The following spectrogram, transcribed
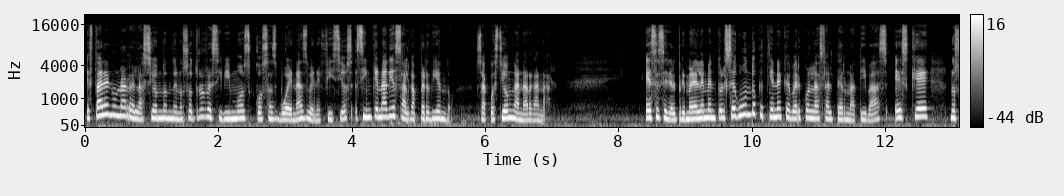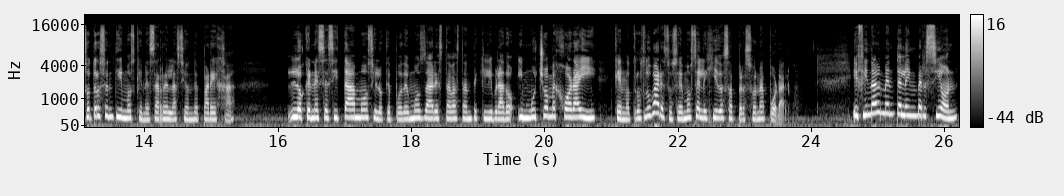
estar en una relación donde nosotros recibimos cosas buenas, beneficios, sin que nadie salga perdiendo. O sea, cuestión ganar-ganar. Ese sería el primer elemento. El segundo que tiene que ver con las alternativas es que nosotros sentimos que en esa relación de pareja lo que necesitamos y lo que podemos dar está bastante equilibrado y mucho mejor ahí que en otros lugares. O sea, hemos elegido a esa persona por algo. Y finalmente la inversión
